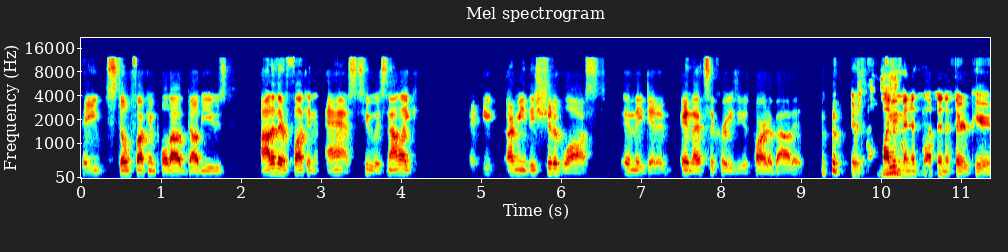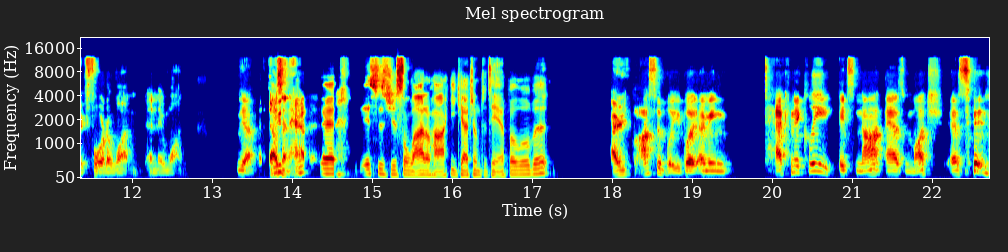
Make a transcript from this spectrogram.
they still fucking pulled out W's out of their fucking ass too. It's not like eh, I mean they should have lost and they didn't, and that's the craziest part about it. There's 11 minutes left in the third period, four to one, and they won. Yeah. It doesn't happen. this is just a lot of hockey catch up to Tampa a little bit. I Possibly, but I mean, technically, it's not as much as it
